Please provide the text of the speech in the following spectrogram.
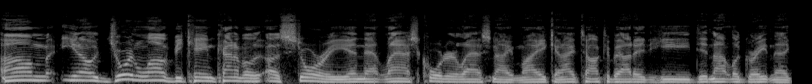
Um, you know, Jordan Love became kind of a, a, story in that last quarter last night, Mike, and I talked about it. He did not look great in that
